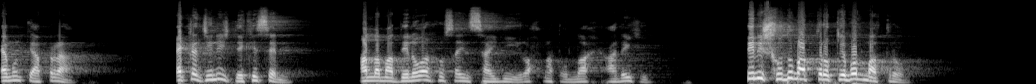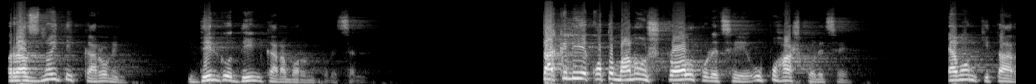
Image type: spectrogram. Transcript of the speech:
এমনকি আপনারা একটা জিনিস দেখেছেন, আল্লামা দেলোয়ার হোসাইন সাইদি রহমাতুল্লাহ আলহি তিনি শুধুমাত্র, কেবলমাত্র রাজনৈতিক কারণে দীর্ঘদিন কারাবরণ করেছেন। তাকে নিয়ে কত মানুষ ট্রল করেছে, উপহাস করেছে, এমনকি তার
